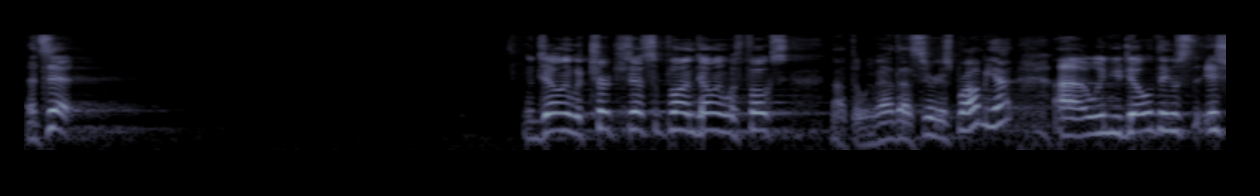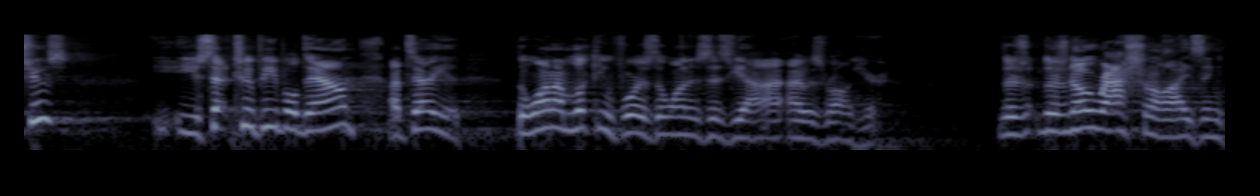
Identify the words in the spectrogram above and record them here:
That's it. Dealing with church discipline, dealing with folks, not that we've had that serious problem yet, uh, when you deal with these issues, you set two people down. I'll tell you, the one I'm looking for is the one who says, Yeah, I, I was wrong here. There's, there's no rationalizing,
